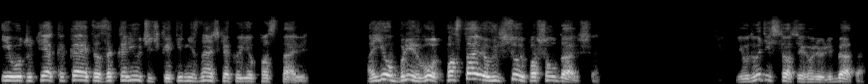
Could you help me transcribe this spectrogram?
и вот у тебя какая-то закорючечка, и ты не знаешь, как ее поставить. А ее, блин, вот, поставил, и все, и пошел дальше. И вот в этих ситуациях я говорю, ребята,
